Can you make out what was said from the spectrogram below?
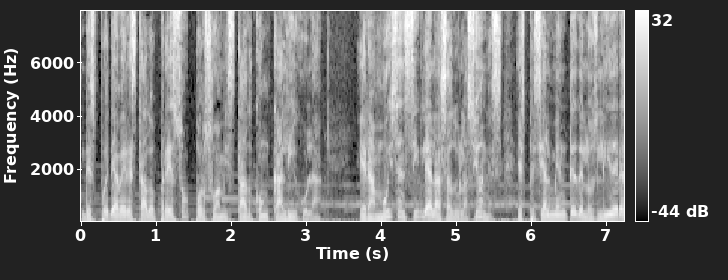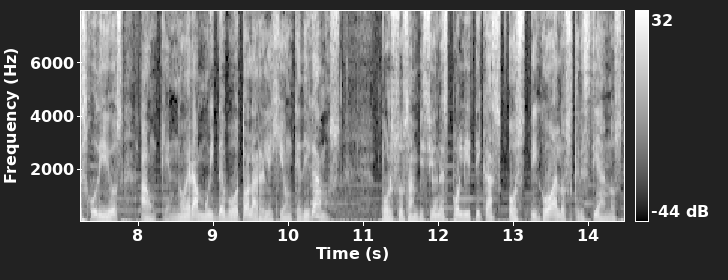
después de haber estado preso por su amistad con Calígula. Era muy sensible a las adulaciones, especialmente de los líderes judíos, aunque no era muy devoto a la religión que digamos. Por sus ambiciones políticas hostigó a los cristianos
